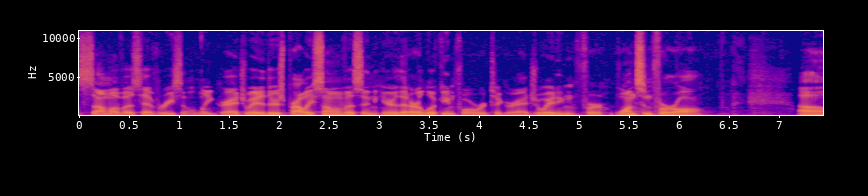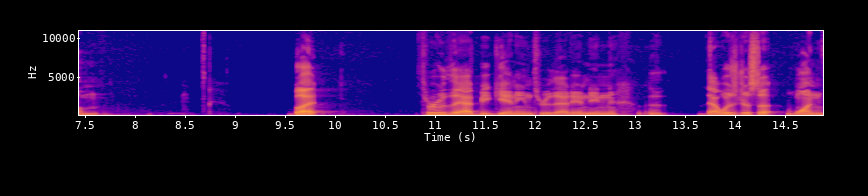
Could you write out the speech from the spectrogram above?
some of us have recently graduated. There's probably some of us in here that are looking forward to graduating for once and for all. Um, but through that beginning, through that ending, that was just a one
